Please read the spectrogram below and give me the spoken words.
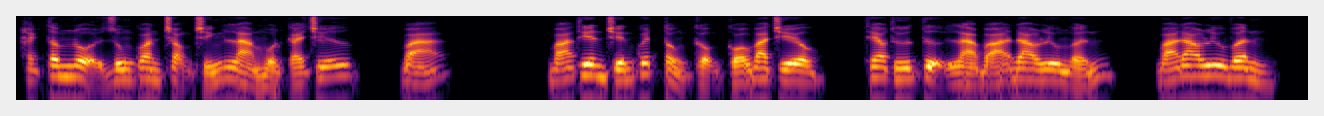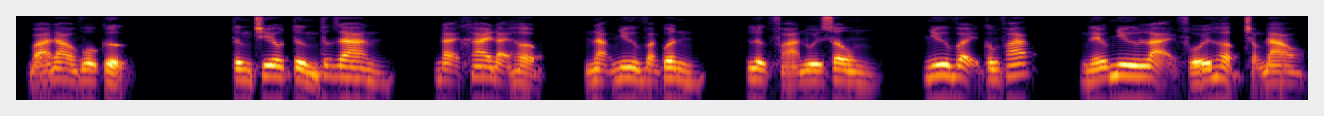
hạch tâm nội dung quan trọng chính là một cái chữ, bá bá thiên chiến quyết tổng cộng có ba chiêu, theo thứ tự là bá đao lưu ngấn, bá đao lưu vân, bá đao vô cực. Từng chiêu từng thức gian, đại khai đại hợp, nặng như vạn quân, lực phá núi sông, như vậy công pháp, nếu như lại phối hợp trọng đao,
